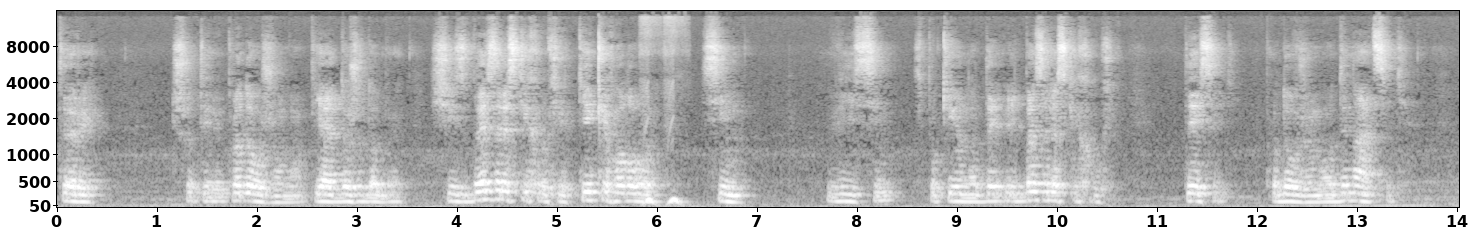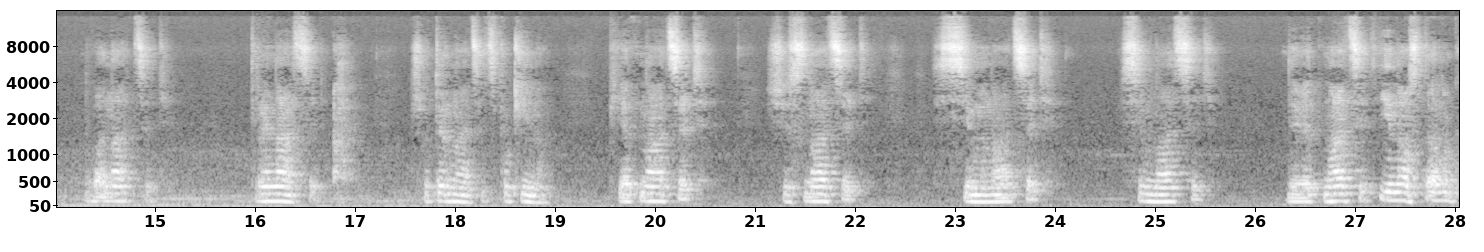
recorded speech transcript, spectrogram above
три, чотири. Продовжуємо. П'ять. Дуже добре. Шість. Без різких рухів. Тільки головою. Сім. Вісім. Спокійно. Дев'ять. Без різких рухів. Десять. Продовжуємо. Одинадцять. Дванадцять. Тринадцять. Чотирнадцять. Спокійно. П'ятнадцять. Шістнадцять. Сімнадцять. Сімнадцять. Дев'ятнадцять. І наостанок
